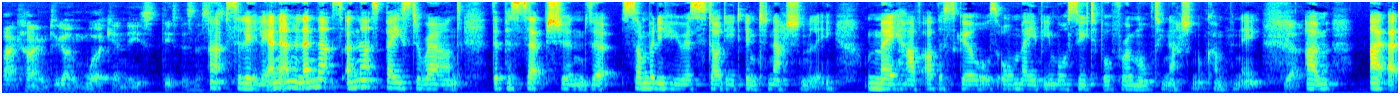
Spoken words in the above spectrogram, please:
back home to go and work in these these businesses. Absolutely, and, and and that's and that's based around the perception that somebody who has studied internationally may have other skills or may be more suitable for a multinational company. Yeah. Um, I,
